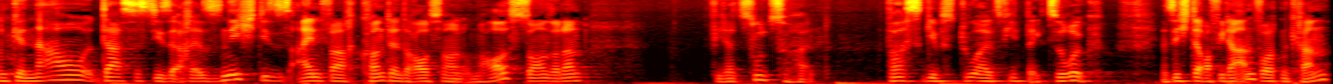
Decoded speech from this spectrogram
Und genau das ist die Sache. Es ist nicht dieses einfach Content raushauen, um rauszuhauen, sondern wieder zuzuhören. Was gibst du als Feedback zurück? Dass ich darauf wieder antworten kann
